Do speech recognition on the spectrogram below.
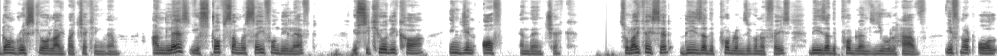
Don't risk your life by checking them. Unless you stop somewhere safe on the left, you secure the car, engine off, and then check. So, like I said, these are the problems you're going to face. These are the problems you will have if not all,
